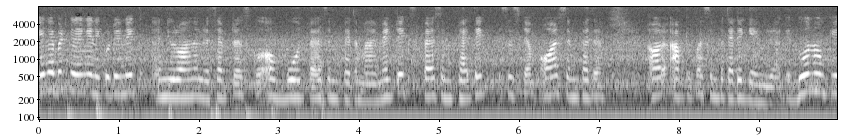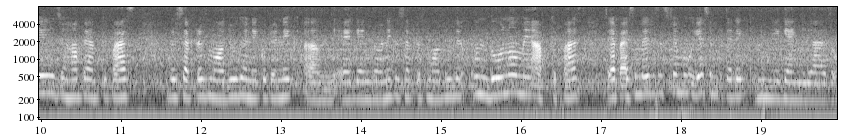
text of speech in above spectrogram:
इनहिबिट करेंगे निकोटिनिक न्यूरोनल रिसेप्टर्स को और बोथ पैरासिम्पैथमाइमेटिक्स पैरासिम्पैथिक सिस्टम और सिम्पैथ और आपके पास सिंपैथेटिक गैंग्लिया के। दोनों के जहाँ पे आपके पास रिसेप्टर्स मौजूद हैं, निकोटेनिक गैंग्लोनिक रिसेप्टर्स मौजूद हैं, उन दोनों में आपके पास चाहे पैरासिम्पैथिक सिस्टम हो या सिंपैथेटिक गैंग्लियाज हो,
